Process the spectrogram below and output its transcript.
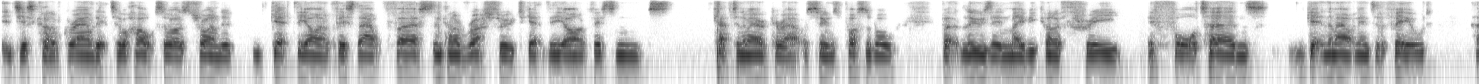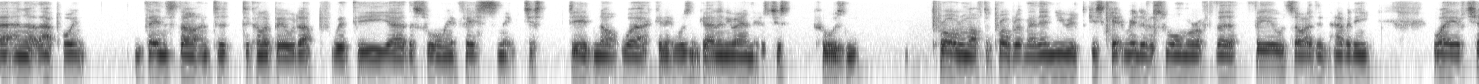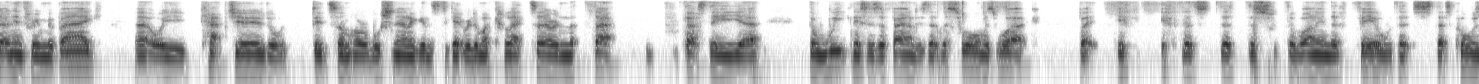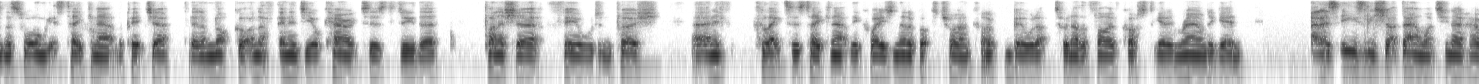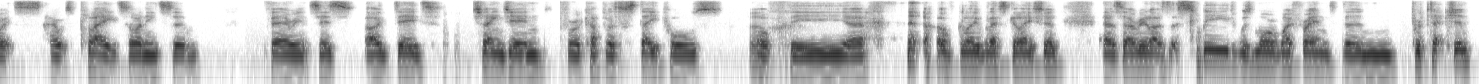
it just kind of ground it to a halt. So I was trying to get the Iron Fist out first and kind of rush through to get the Iron Fist and Captain America out as soon as possible, but losing maybe kind of three, if four turns, getting them out and into the field. Uh, and at that point, then starting to, to kind of build up with the uh, the swarming fists, and it just did not work, and it wasn't going anywhere, and it was just causing problem after problem. And then you would just get rid of a swarmer off the field, so I didn't have any way of churning through my bag, uh, or you captured or did some horrible shenanigans to get rid of my collector, and that, that that's the uh, the weaknesses I found is that the swarmers work but if if the, the the the one in the field that's that's causing the swarm gets taken out of the picture, then I've not got enough energy or characters to do the Punisher field and push. Uh, and if collector's taken out of the equation, then I've got to try and kind of build up to another five cost to get him round again. And it's easily shut down once you know how it's how it's played. So I need some variances. I did change in for a couple of staples of the uh, of global escalation. Uh, so I realised that speed was more of my friend than protection.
